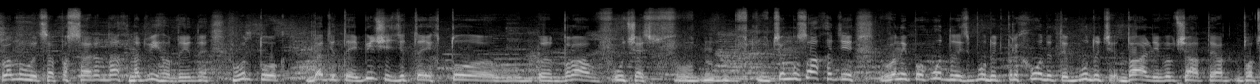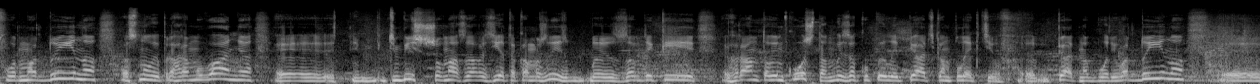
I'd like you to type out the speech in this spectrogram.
планується по середах на дві години гурток для дітей. Більшість дітей, хто е, брав участь в, цьому заході, вони погодились, будуть приходити, будуть далі вивчати платформу Arduino, основи програмування. Е, Тим більше, що в нас зараз є така можливість, е, завдяки грантовим коштам ми закупили 5 комплектів, 5 наборів Arduino, е,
